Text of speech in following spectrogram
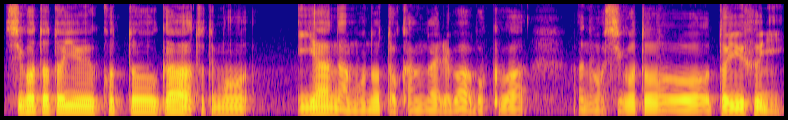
仕事ということがとても嫌なものと考えれば僕はあの仕事というふうに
